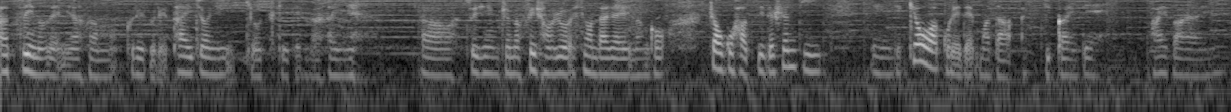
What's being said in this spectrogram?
暑いので皆さんもくれぐれ体調に気をつけてくださいね。 啊，最近真的非常热，希望大家也能够照顾好自己的身体。えー、で今日はこれでまた次回でバイバイ。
